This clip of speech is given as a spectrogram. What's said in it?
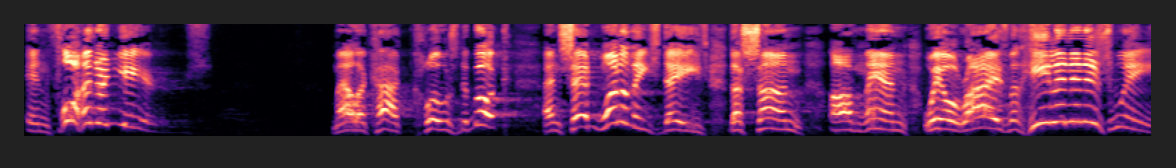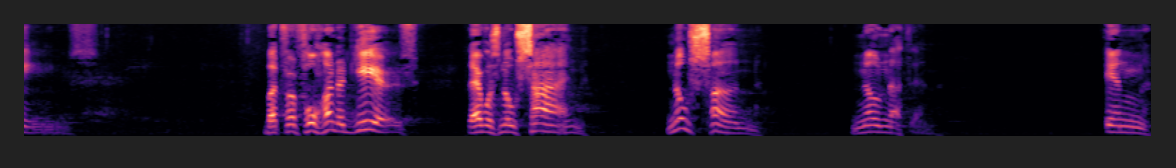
in 400 years. Malachi closed the book and said, One of these days the Son of Man will rise with healing in his wings. But for 400 years, there was no sign, no sun, no nothing. In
